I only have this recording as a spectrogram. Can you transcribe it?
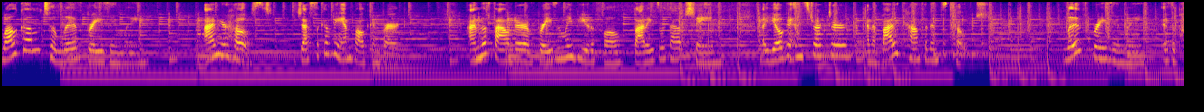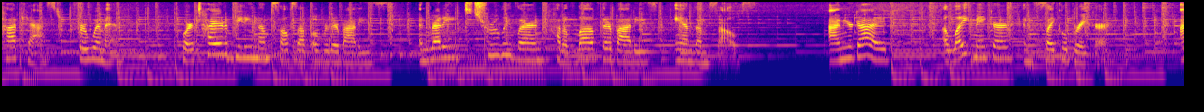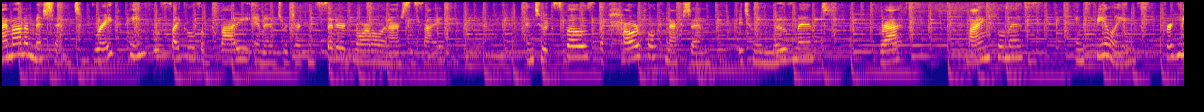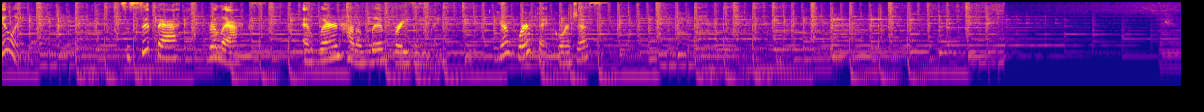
Welcome to Live Brazenly. I'm your host, Jessica Van Valkenburg. I'm the founder of Brazenly Beautiful Bodies Without Shame, a yoga instructor, and a body confidence coach. Live Brazenly is a podcast for women who are tired of beating themselves up over their bodies and ready to truly learn how to love their bodies and themselves. I'm your guide, a light maker and cycle breaker. I'm on a mission to break painful cycles of body image which are considered normal in our society and to expose the powerful connection between movement, breath, mindfulness, and feelings for healing. So sit back, relax, and learn how to live brazenly. You're worth it, gorgeous.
